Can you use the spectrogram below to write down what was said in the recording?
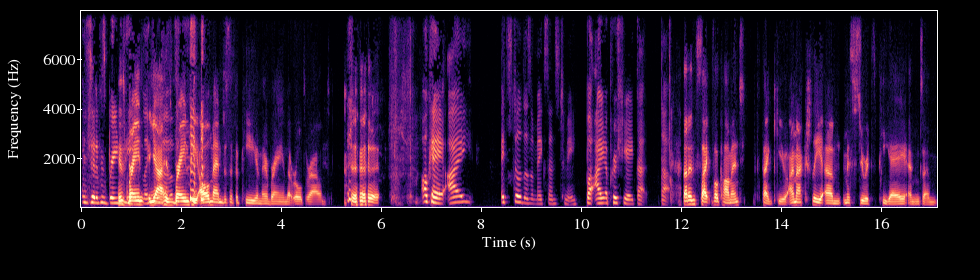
Instead of his brain. His pee, brain like yeah, his brain pee. All men just have a pee in their brain that rolls around. Okay, I. It still doesn't make sense to me, but I appreciate that. That that insightful comment. Thank you. I'm actually um, Miss Stewart's PA, and um,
